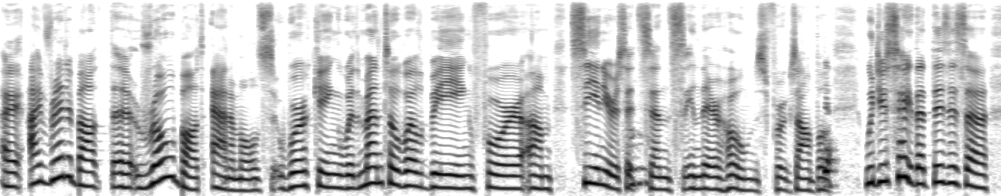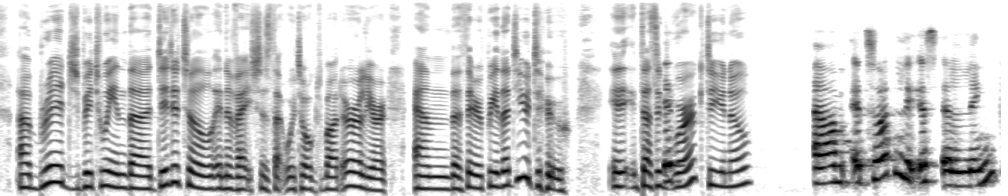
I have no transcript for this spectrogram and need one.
I, I, read about the robot animals working with mental well-being for um, senior citizens in their homes, for example. Yes. Would you say that this is a, a, bridge between the digital innovations that we talked about earlier and the therapy that you do? It, does it, it, work? Do you know? Um, it certainly is a link,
